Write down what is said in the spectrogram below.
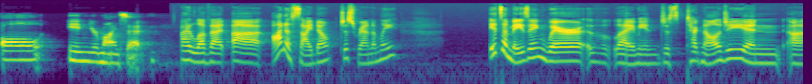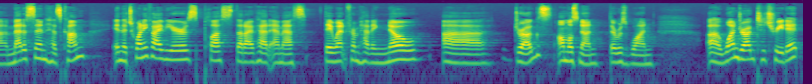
all in your mindset. I love that. Uh, on a side note, just randomly, it's amazing where, I mean, just technology and uh, medicine has come. In the 25 years plus that I've had MS, they went from having no uh, drugs, almost none. There was one, uh, one drug to treat it,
